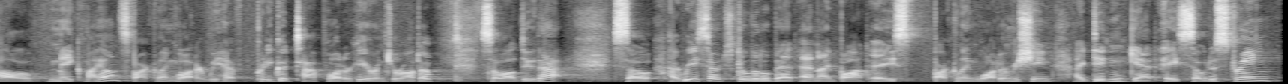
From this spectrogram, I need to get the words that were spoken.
I'll make my own sparkling water. We have pretty good tap water here in Toronto, so I'll do that. So I researched a little bit and I bought a sparkling water machine. I didn't get a soda stream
